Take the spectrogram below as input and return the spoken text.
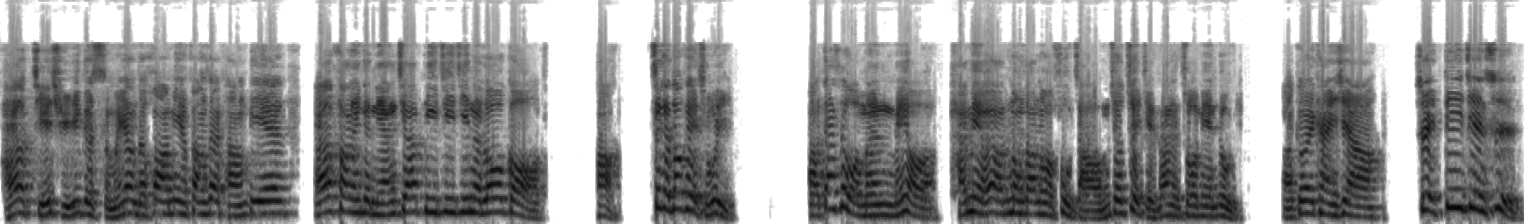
还要截取一个什么样的画面放在旁边，还要放一个娘家低基金的 logo，好，这个都可以处理，啊，但是我们没有还没有要弄到那么复杂，我们就最简单的桌面录影，啊，各位看一下啊，所以第一件事。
